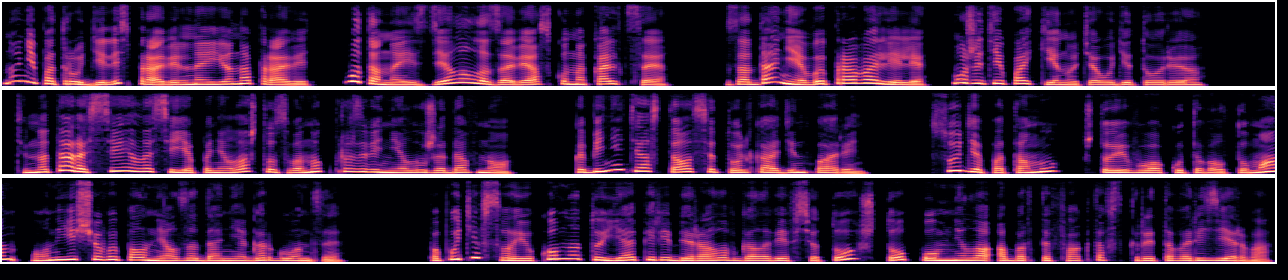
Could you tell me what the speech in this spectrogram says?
но не потрудились правильно ее направить. Вот она и сделала завязку на кольце. Задание вы провалили, можете покинуть аудиторию. Темнота рассеялась, и я поняла, что звонок прозвенел уже давно. В кабинете остался только один парень. Судя по тому, что его окутывал туман, он еще выполнял задание Гаргонзы. По пути в свою комнату я перебирала в голове все то, что помнила об артефактах скрытого резерва.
